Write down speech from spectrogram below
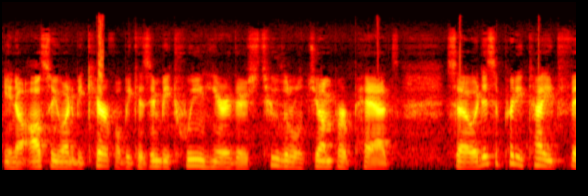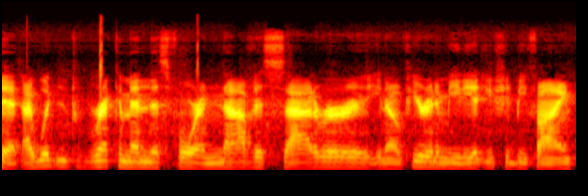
you know, also you want to be careful because in between here there's two little jumper pads. So it is a pretty tight fit. I wouldn't recommend this for a novice solderer. You know, if you're intermediate, you should be fine.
